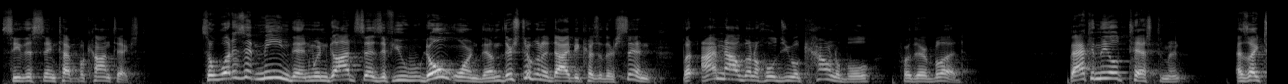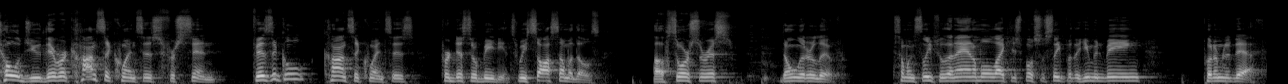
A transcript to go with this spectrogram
see this same type of a context. So, what does it mean then when God says if you don't warn them, they're still going to die because of their sin, but I'm now going to hold you accountable for their blood? Back in the Old Testament, as I told you, there were consequences for sin, physical consequences for disobedience. We saw some of those. A sorceress, don't let her live. Someone sleeps with an animal like you're supposed to sleep with a human being, put them to death.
